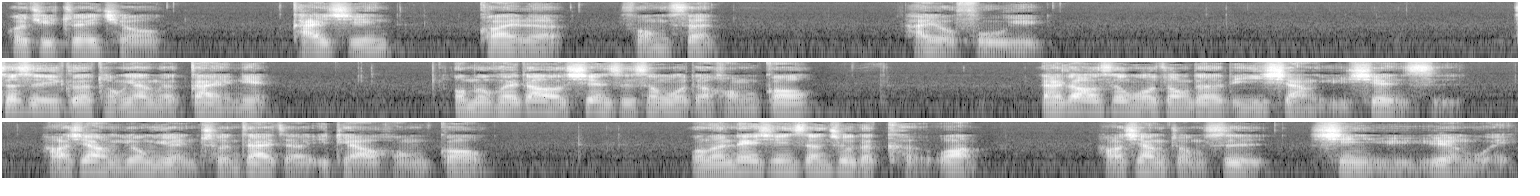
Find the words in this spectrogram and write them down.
会去追求开心、快乐、丰盛，还有富裕。这是一个同样的概念。我们回到现实生活的鸿沟，来到生活中的理想与现实，好像永远存在着一条鸿沟。我们内心深处的渴望，好像总是心与愿违，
